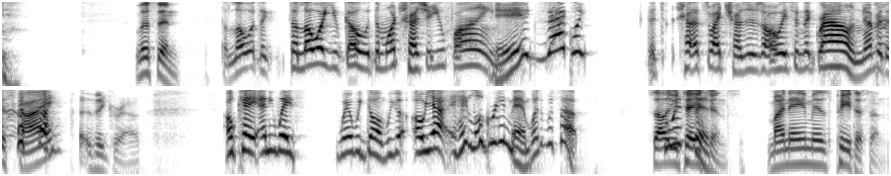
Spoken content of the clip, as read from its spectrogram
listen, The lower the the lower you go, the more treasure you find. Exactly. The tre- that's why treasure's always in the ground, never the sky. the ground. Okay, anyways, where we going? We go Oh yeah, hey little green man, what, what's up? Who is this? Salutations. My name is Peterson.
